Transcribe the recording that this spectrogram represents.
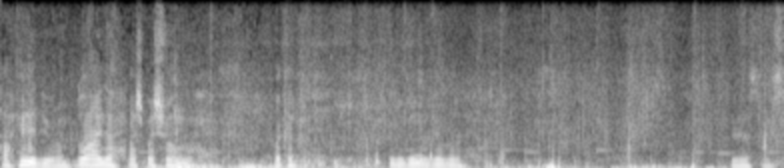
tahmin ediyorum doğayla baş başa olma. Bakın yürüdüğümüz yolları görüyorsunuz.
